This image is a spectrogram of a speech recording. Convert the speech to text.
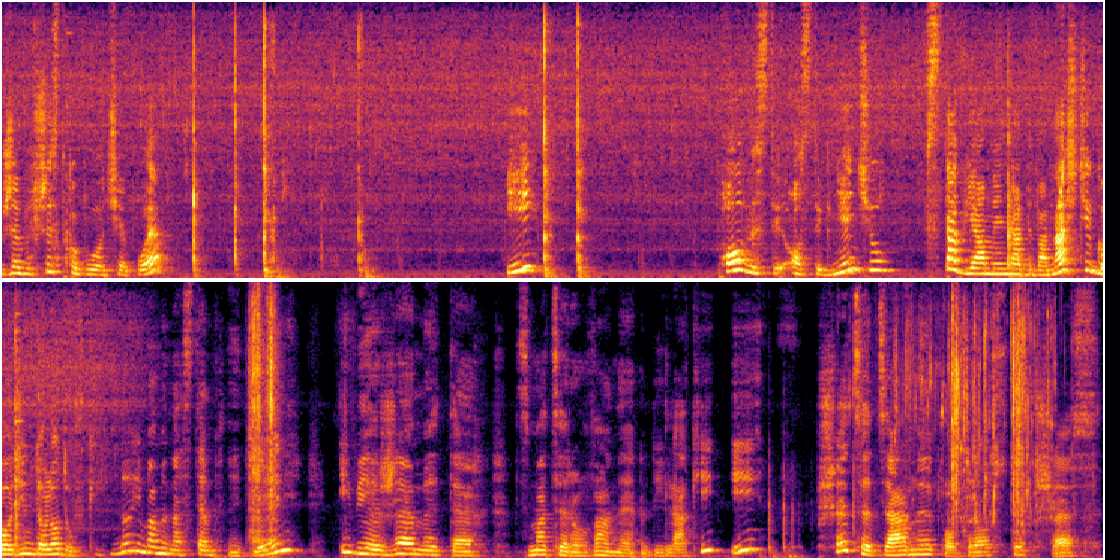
żeby wszystko było ciepłe. I po ostygnięciu wstawiamy na 12 godzin do lodówki. No i mamy następny dzień i bierzemy te zmacerowane lilaki i przecedzamy po prostu przez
